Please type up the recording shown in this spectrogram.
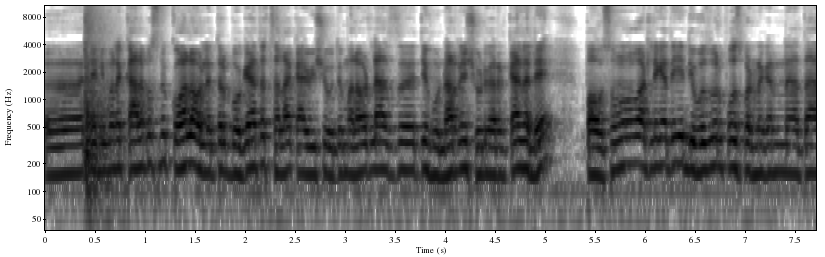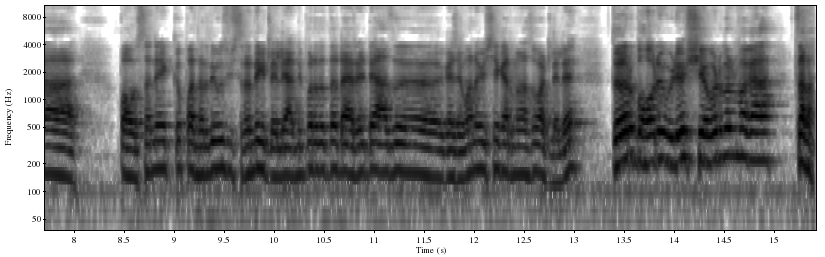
त्यांनी मला कालपासून कॉल लावला तर बघूया आता चला काय विषय होते मला वाटलं आज ते होणार नाही शूट कारण काय झाले पावसामुळे वाटलं की आता हे दिवसभर पाऊस पडणार कारण आता पावसाने एक पंधरा दिवस विश्रांती घेतलेली आणि परत आता डायरेक्ट आज गजमानाविषयी करणार असं वाटलेलं तर भाऊने व्हिडिओ शेवटपर्यंत बघा. चला.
